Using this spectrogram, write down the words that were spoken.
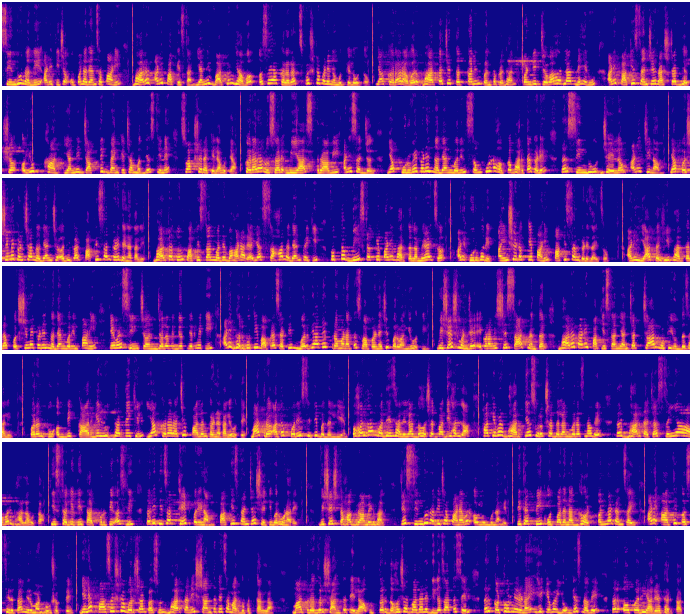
सिंधू नदी आणि तिच्या उपनद्यांचं पाणी भारत आणि पाकिस्तान यांनी वाटून घ्यावं असं या करारात स्पष्टपणे नमूद केलं होतं. या करारावर भारताचे तत्कालीन पंतप्रधान पंडित जवाहरलाल नेहरू आणि पाकिस्तानचे राष्ट्राध्यक्ष अयुब खान यांनी जागतिक बँकेच्या मध्यस्थीने स्वाक्षऱ्या केल्या होत्या. करारानुसार बियास रावी आणि सज्जल या पूर्वेकडील नद्यांवरील संपूर्ण हक्क भारताकडे तर सिंधू झेलम आणि चिनाब या पश्चिमेकडच्या नद्यांचे अधिकार पाकिस्तानकडे देण्यात आले. भारतातून पाकिस्तानमध्ये वाहणाऱ्या या सहा नद्यांपैकी फक्त वीस टक्के पाणी भारताला मिळायचं आणि उर्वरित ऐंशी टक्के पाणी पाकिस्तानकडे जायचं. आणि यातही भारताला पश्चिमेकडील नद्यांवरील पाणी केवळ सिंचन जलविद्युत निर्मिती आणि घरगुती वापरासाठी मर्यादित प्रमाणातच वापरण्याची परवानगी होती. विशेष म्हणजे एकोणावीसशे साठ नंतर भारत आणि पाकिस्तान यांच्यात चार मोठी युद्ध झाली. परंतु अगदी कारगिल युद्धात देखील या कराराचे पालन करण्यात आले होते. मात्र आता परिस्थिती बदलली आहे पहलगाममध्ये झालेला दहशतवादी हल्ला हा केवळ भारतीय सुरक्षा दलांवरच नव्हे तर भारताच्या संयमावर घाला होता. ही स्थगिती तात्पुरती असली तरी तिचा थेट परिणाम पाकिस्तानच्या शेतीवर होणार आहे. विशेषतः ग्रामीण भाग. जे सिंधू नदीच्या पाण्यावर अवलंबून आहेत. तिथे पीक उत्पादनात घट अन्न टंचाई आणि आर्थिक अस्थिरता निर्माण होऊ शकते. गेल्या पासष्ट वर्षांपासून भारताने शांततेचा मार्ग पत्कारला. मात्र जर शांततेला उत्तर दहशतवादाने दिलं जात असेल तर कठोर निर्णय हे केवळ योग्यच नव्हे तर अपरिहार्य ठरतात.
